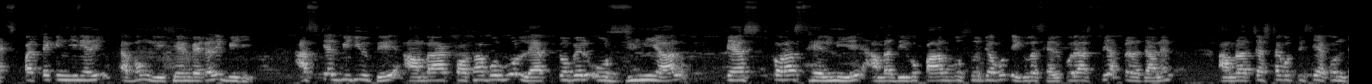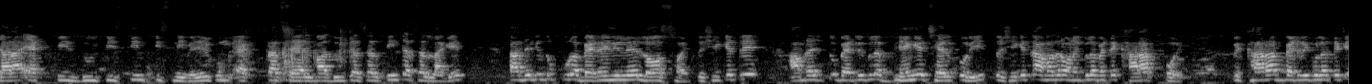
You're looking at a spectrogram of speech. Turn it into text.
এক্সপার্টেক ইঞ্জিনিয়ারিং এবং লিথিয়াম ব্যাটারি বিডি আজকের ভিডিওতে আমরা কথা বলব ল্যাপটপের অরিজিনাল টেস্ট করা সেল নিয়ে। আমরা দীর্ঘ পাঁচ বছর যাবত এগুলো সেল করে আসছি, আপনারা জানেন। আমরা চেষ্টা করতেছি এখন যারা এক পিস দুই পিস তিন পিস নেবেন, এরকম একটা সেল বা দুইটা সেল তিনটা সেল লাগে, তাদের কিন্তু পুরো ব্যাটারি নিলে লস হয়। তো সেক্ষেত্রে আমরা যেহেতু ব্যাটারিগুলো ভেঙে সেল করি, তো সেক্ষেত্রে আমাদের অনেকগুলো ব্যাটারি খারাপ করে ওই খারাপ ব্যাটারিগুলো থেকে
